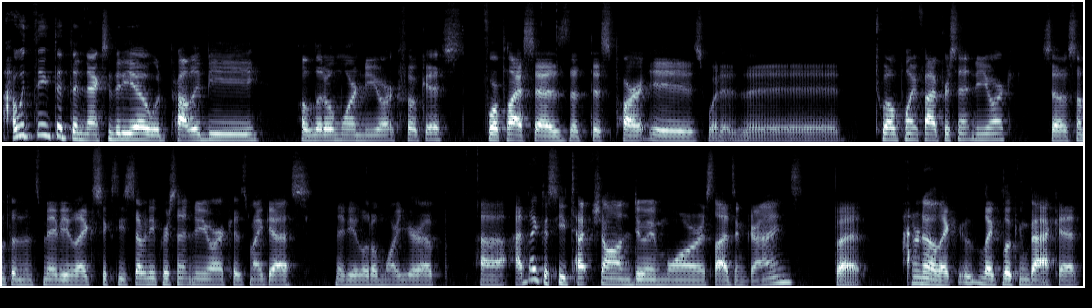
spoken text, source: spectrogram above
I would think that the next video would probably be a little more New York focused. Four Ply says that this part is what is it, twelve point five percent New York. So something that's maybe like 60, 70% New York is my guess. Maybe a little more Europe. Uh, I'd like to see Sean doing more slides and grinds, but I don't know. Like like looking back at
